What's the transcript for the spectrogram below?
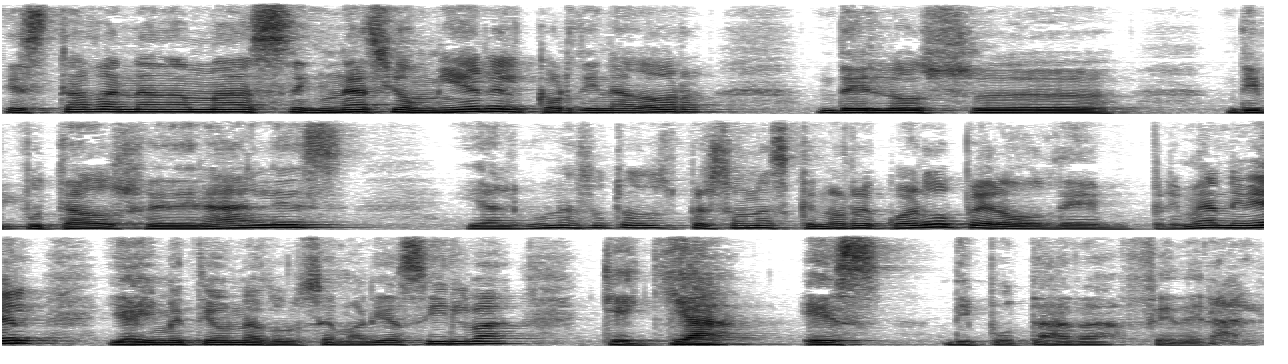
estaba nada más Ignacio Mier, el coordinador de los eh, diputados federales, y algunas otras dos personas que no recuerdo, pero de primer nivel, y ahí metieron a Dulce María Silva, que ya es diputada federal.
